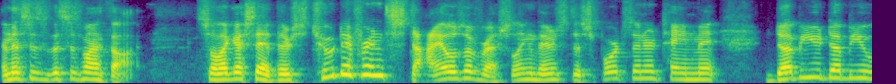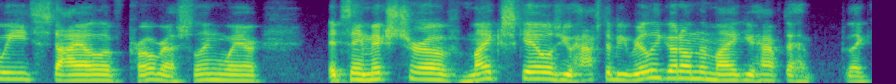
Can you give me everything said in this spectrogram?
And this is this is my thought. So, like I said, there's two different styles of wrestling. There's the sports entertainment WWE style of pro wrestling, where it's a mixture of mic skills. You have to be really good on the mic. You have to have, like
